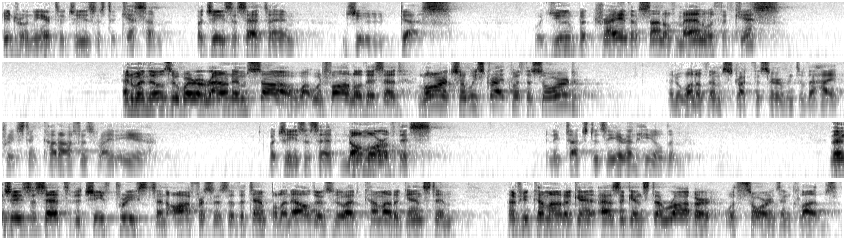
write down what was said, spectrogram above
He drew near to Jesus to kiss him, but Jesus said to him, Judas, would you betray the Son of Man with a kiss? And when those who were around him saw what would follow, they said, Lord, shall we strike with the sword? And one of them struck the servant of the high priest and cut off his right ear. But Jesus said, No more of this. And he touched his ear and healed him. Then Jesus said to the chief priests and officers of the temple and elders who had come out against him, Have you come out as against a robber with swords and clubs?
